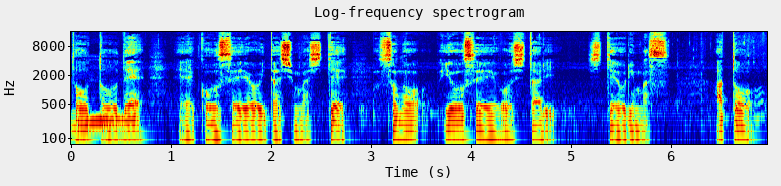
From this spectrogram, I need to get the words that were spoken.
等々で、えー、構成をいたしましてその要請をしたりしております。あと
